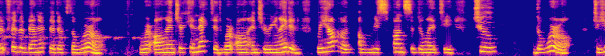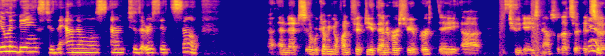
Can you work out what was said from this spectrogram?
but for the benefit of the world. We're all interconnected, we're all interrelated. We have a, a responsibility to the world to human beings, to the animals, and to the earth itself. and that's we're coming up on 50th anniversary of Earth Day, uh, two days now. So that's a it's Yeah. a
